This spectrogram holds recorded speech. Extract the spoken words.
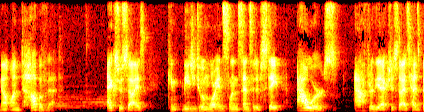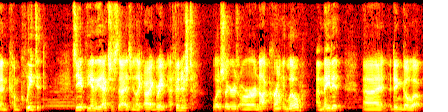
Now, on top of that, exercise can lead you to a more insulin sensitive state hours after the exercise has been completed. So you get to the end of the exercise and you're like, all right, great, I finished. Blood sugars are not currently low. I made it. Uh, I didn't go low.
